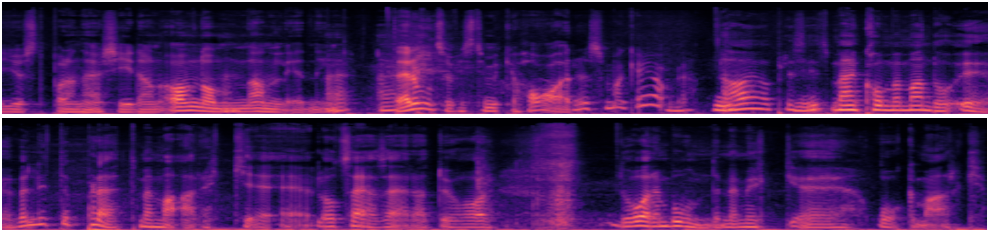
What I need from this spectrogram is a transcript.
just på den här sidan av någon anledning. Nej, nej. Däremot så finns det mycket hare som man kan jaga. Ja, ja precis. Men kommer man då över lite plätt med mark. Eh, låt säga så här att du har, du har en bonde med mycket eh, åkermark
